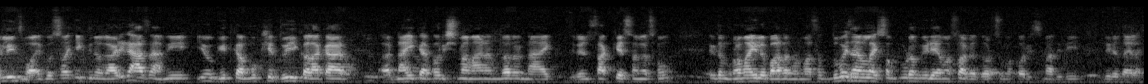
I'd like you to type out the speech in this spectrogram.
रिलिज भएको छ एक दिन अगाडि र आज हामी यो गीतका मुख्य दुई कलाकार नायिका करिश्मा मानन्द र नायक धीरेन साक्यसँग छौँ। एकदम रमाइलो वातावरणमा छ। दुवैजनालाई सम्पूर्ण मिडियामा स्वागत गर्छु म करिश्मा दिदी धीरे दाईलाई।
